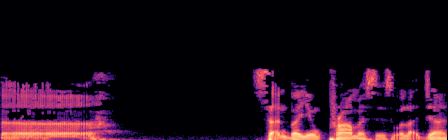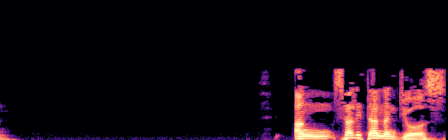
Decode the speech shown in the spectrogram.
uh, saan ba yung promises? Wala dyan. Ang salita ng Diyos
